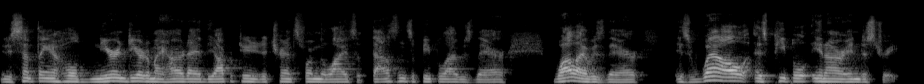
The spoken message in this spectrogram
It is something I hold near and dear to my heart. I had the opportunity to transform the lives of thousands of people I was there while I was there, as well as people in our industry.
